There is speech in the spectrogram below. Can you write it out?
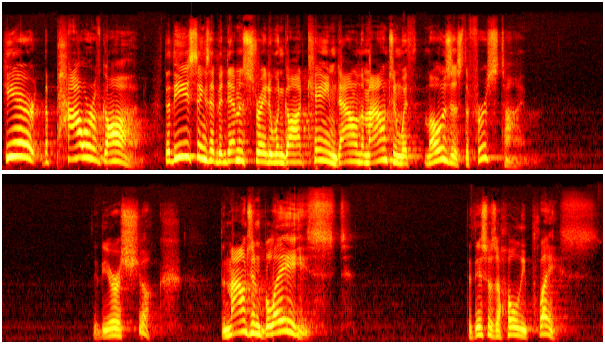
here, the power of God, that these things had been demonstrated when God came down on the mountain with Moses the first time. That the earth shook, the mountain blazed, that this was a holy place.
